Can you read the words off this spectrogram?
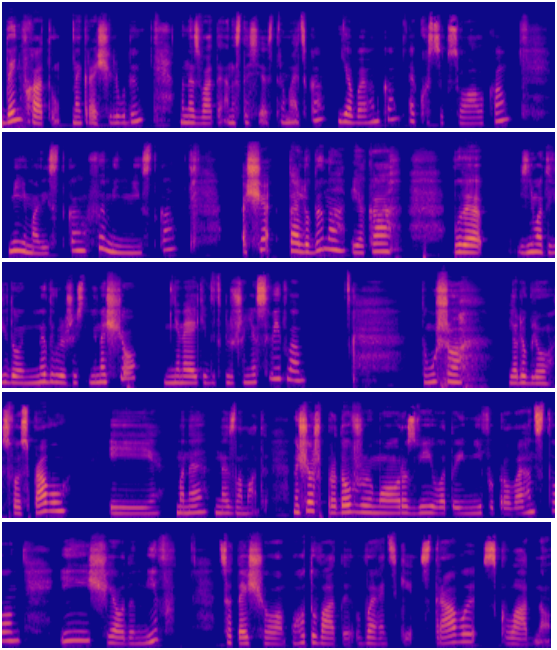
День в хату, найкращі люди. Мене звати Анастасія Стремецька, я веганка, екосексуалка, мінімалістка, феміністка. А ще та людина, яка буде знімати відео, не дивлячись ні на що, ні на які відключення світла. Тому що я люблю свою справу і мене не зламати. Ну що ж, продовжуємо розвіювати міфи про веганство. І ще один міф це те, що готувати веганські страви складно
